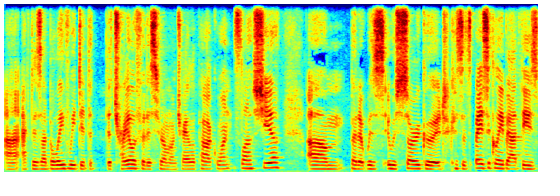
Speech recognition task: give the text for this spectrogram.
uh, actors. I believe we did the, the trailer for this film on Trailer Park once last year, um, but it was it was so good because it's basically about these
